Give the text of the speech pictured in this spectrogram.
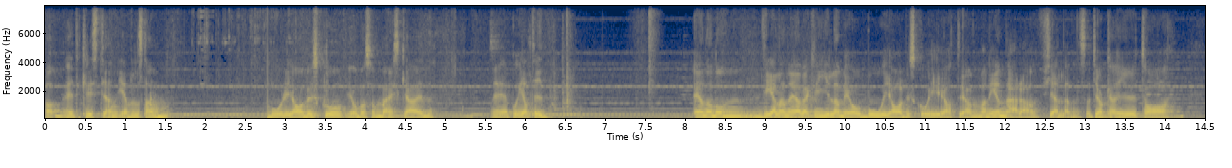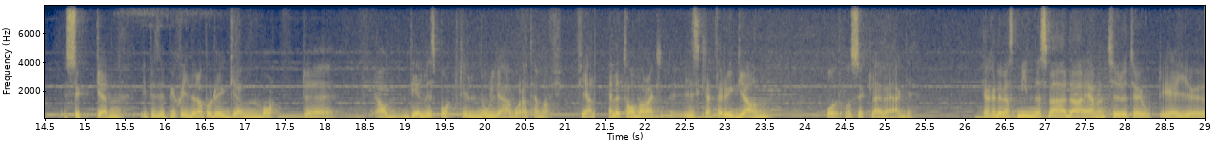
Ja, jag heter Christian Edelstam. Bor i Abisko, jobbar som bergsguide eh, på heltid. En av de delarna jag verkligen gillar med att bo i Abisko är att man är nära fjällen. Så att jag kan ju ta cykeln, i princip med skidorna på ryggen, bort, eh, ja, delvis bort till Nolja, här, vårt hemmafjäll. Eller ta bara isklätterryggan och, och cykla iväg. Kanske det mest minnesvärda äventyret jag gjort är ju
